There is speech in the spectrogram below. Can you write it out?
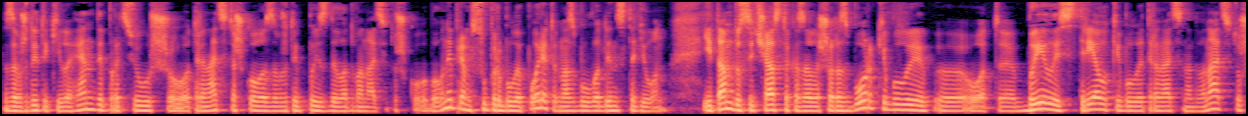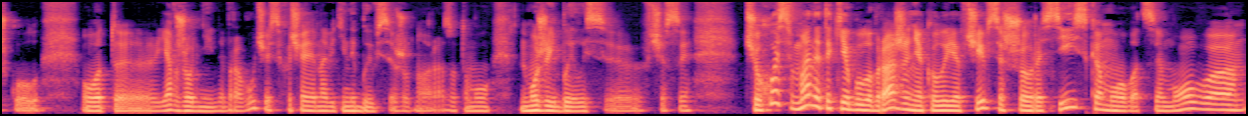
завжди такі легенди про цю, що 13-та школа завжди пиздила 12-ту школу, бо вони прям супер були поряд. У нас був один стадіон. І там досить часто казали, що розборки були, от, бились, стрілки були 13 на 12 школу. От е, я в жодній не брав участь, хоча я навіть і не бився жодного разу, тому може і бились е, в часи. Чогось в мене таке було враження, коли я вчився, що російська мова це мова,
